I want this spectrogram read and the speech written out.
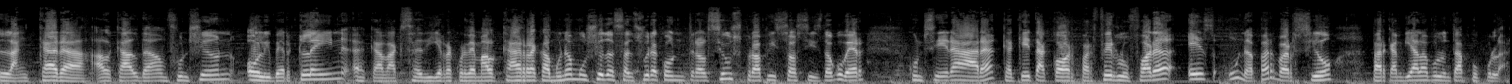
l'encara alcalde en funció, Oliver Klein, eh, que va accedir, recordem, al càrrec amb una moció de censura contra els seus propis socis de govern, considera ara que aquest acord per fer-lo fora és una perversió per canviar la voluntat popular.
